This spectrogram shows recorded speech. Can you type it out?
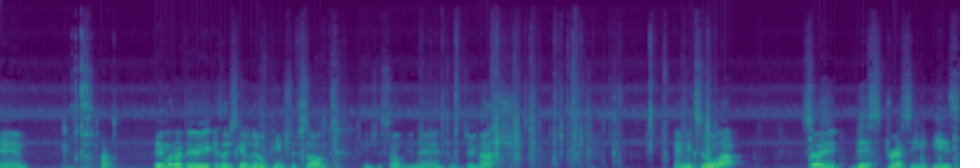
And then what I do is I just get a little pinch of salt, pinch of salt in there, not too much, and mix it all up. So this dressing is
